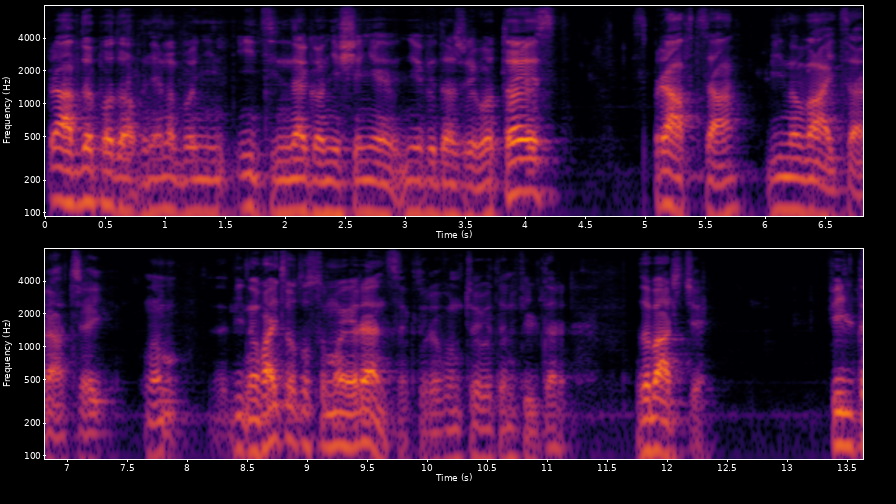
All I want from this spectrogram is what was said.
prawdopodobnie, no bo ni- nic innego nie się nie, nie wydarzyło. To jest sprawca winowajca raczej. No, winowajcą to są moje ręce, które włączyły ten filtr. Zobaczcie. Filtr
